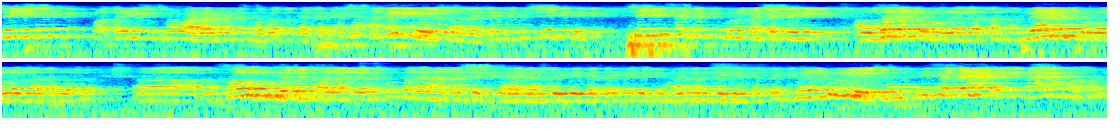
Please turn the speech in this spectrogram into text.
शैक्षणिक पातळी सुद्धा वाढवण्यास मदत करते. अशा अनेक योजना देते. म्हणजे शेती शेतीसाठी पूरक असे काही अवजारं पुरवल्या जातात बियाणं पुरवलं जातं. अं, सौर उद्योग चालणारे उपकरणं आता शेतकऱ्यांना दिली जाते काही घरांना दिली जाते. घरकुल योजना. हे सगळ्या काय म्हणू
